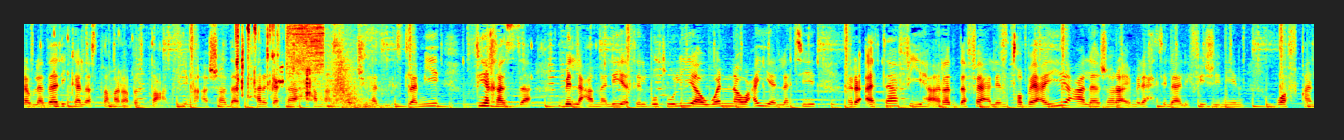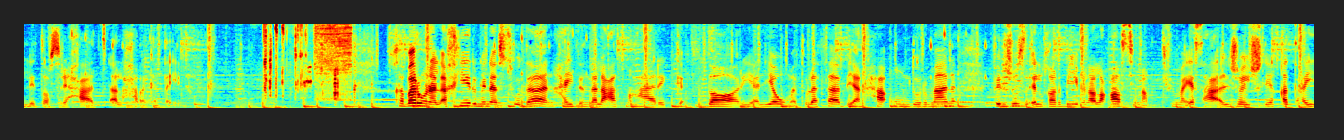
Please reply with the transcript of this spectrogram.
فلولا ذلك لاستمر بالطعن فيما أشادت حركة حماس والجهاد الإسلامي في غزة بالعملية البطولية والنوعية التي رأتا فيها رد فعل طبيعي على جرائم الاحتلال في جنين وفقا لتصريحات الحركتين. خبرنا الأخير من السودان حيث اندلعت معارك ضارية اليوم الثلاثاء بأنحاء أم درمان في الجزء الغربي من العاصمة فيما يسعى الجيش لقطع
